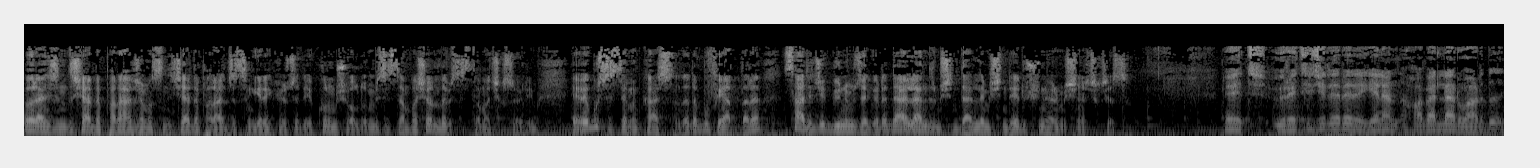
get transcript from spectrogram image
öğrencinin dışarıda para harcamasın içeride para harcasın gerekiyorsa diye kurmuş olduğun bir sistem başarılı bir sistem açık söyleyeyim. E, ve bu sistemin karşısında da bu fiyatları sadece günümüze göre değerlendirmişsin derlemişsin diye düşünüyorum işin açıkçası. Evet, üreticilere de gelen haberler vardı.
